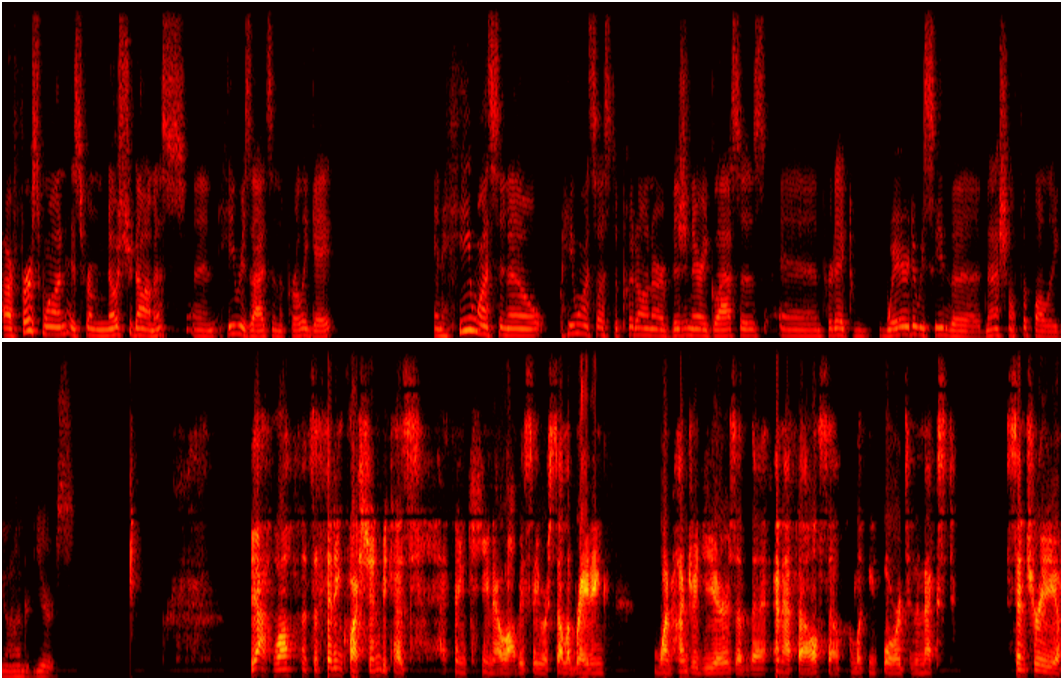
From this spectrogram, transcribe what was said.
our first one is from Nostradamus, and he resides in the Pearly Gate, and he wants to know. He wants us to put on our visionary glasses and predict where do we see the National Football League in 100 years. Yeah, well, it's a fitting question because I think, you know, obviously we're celebrating 100 years of the NFL, so looking forward to the next century of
